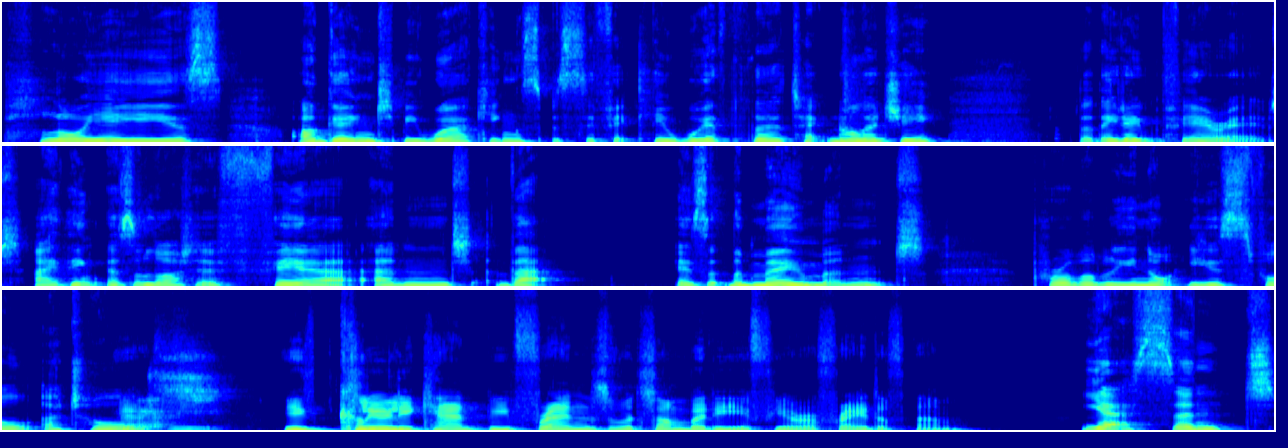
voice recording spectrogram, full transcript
employees are going to be working specifically with the technology, that they don't fear it. I think there's a lot of fear, and that is at the moment probably not useful at all. Yes. You clearly can't be friends with somebody if you're afraid of them. Yes. And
